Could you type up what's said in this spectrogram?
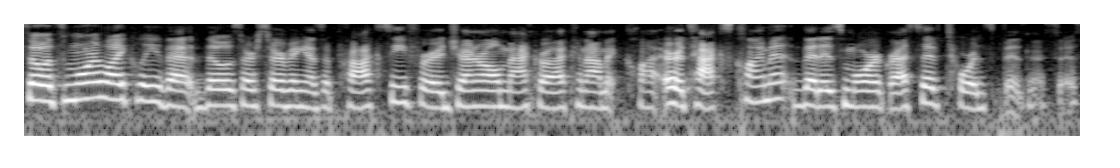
So it's more likely that those are serving as a proxy for a general macroeconomic cli- or tax climate that is more aggressive towards businesses.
